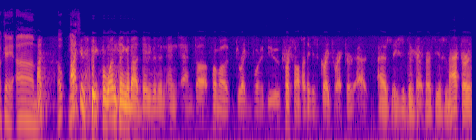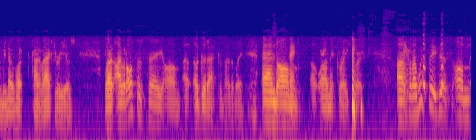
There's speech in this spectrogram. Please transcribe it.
Okay. Um, I, oh, I can speak for one thing about David, and and and uh, from a director point of view. First off, I think he's a great director, as, as he's a good director as he is an actor, and we know what kind of actor he is. But I would also say um, a, a good actor, by the way, and um, Thanks. or I meant great. Sorry. uh, but I would say this: um,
